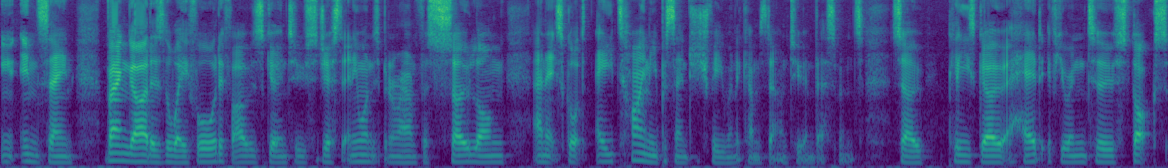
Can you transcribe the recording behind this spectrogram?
insane. Vanguard is the way forward. If I was going to suggest to anyone, it's been around for so long and it's got a tiny percentage fee when it comes down to investments. So please go ahead if you're into stocks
